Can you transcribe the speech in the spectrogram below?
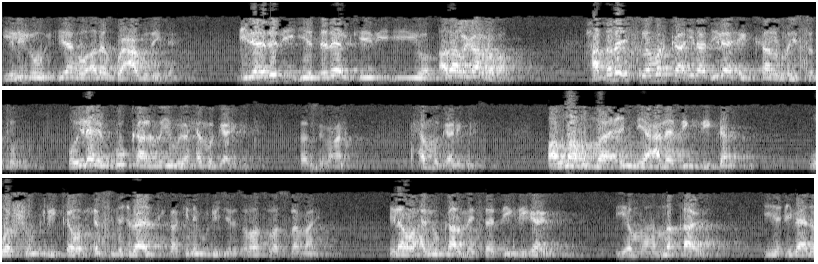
iligo ilaahu adaan ku caabudaynaa cibaadadii iyo dadaalkeedii iyo adaa lagaa rabaa haddana isla markaa inaad ilaahay kaalmaysato oo ilaahay kuu kaalmayo way waxba ma gaari karti saas way maanaa waxba ma gaari karti allahuma acinnii calaa dikrika wa shukrika wa xusni cibaadatika. Waa kii nabigu dhihi jiray salawatullahi waslamu calayh ilah waxaad igu kaalmaysaa dikrigaaga iyo mahadnaqaaga iyo cibaado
